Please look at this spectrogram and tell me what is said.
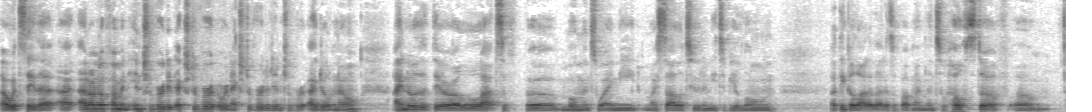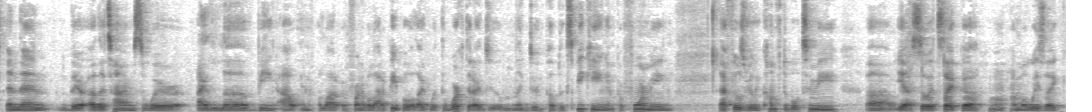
I would say that. I, I don't know if I'm an introverted extrovert or an extroverted introvert. I don't know. I know that there are lots of uh, moments where I need my solitude. I need to be alone. I think a lot of that is about my mental health stuff. Um, and then there are other times where I love being out in a lot in front of a lot of people, like with the work that I do, like doing public speaking and performing. That feels really comfortable to me. Uh, yeah, so it's like uh, I'm always like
